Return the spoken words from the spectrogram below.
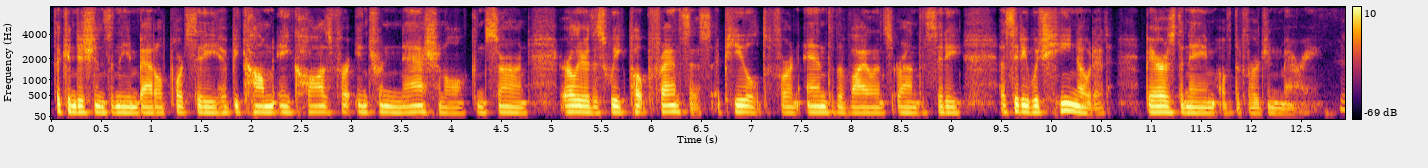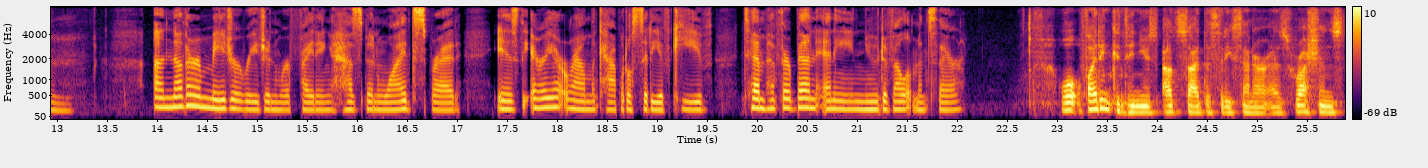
The conditions in the embattled port city have become a cause for international concern. Earlier this week, Pope Francis appealed for an end to the violence around the city, a city which he noted bears the name of the Virgin Mary. Hmm. Another major region where fighting has been widespread is the area around the capital city of Kiev. Tim, have there been any new developments there? Well, fighting continues outside the city center as Russians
